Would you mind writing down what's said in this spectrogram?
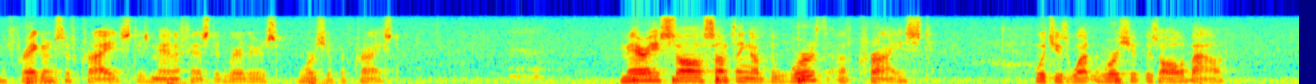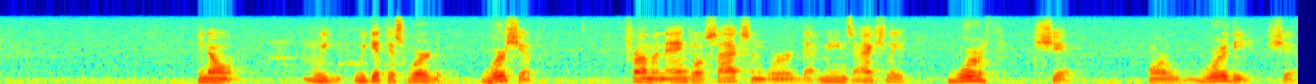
The fragrance of Christ is manifested where there's worship of Christ. Mary saw something of the worth of Christ, which is what worship is all about. You know, we, we get this word worship from an Anglo Saxon word that means actually worthship or worthyship.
